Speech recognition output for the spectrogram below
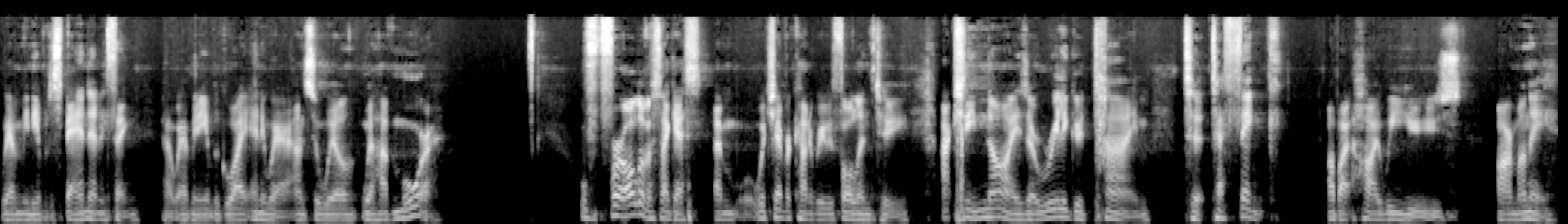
we haven't been able to spend anything, uh, we haven't been able to go out anywhere, and so we'll, we'll have more. Well, for all of us, I guess, um, whichever category we fall into, actually now is a really good time to, to think about how we use our money.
